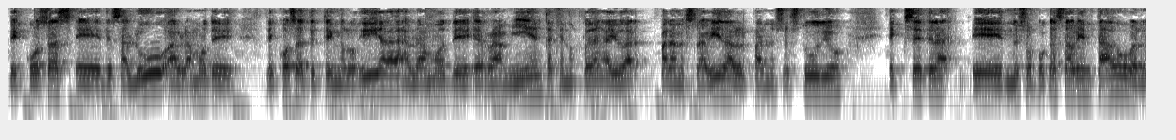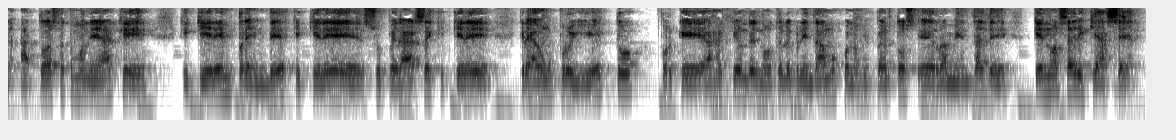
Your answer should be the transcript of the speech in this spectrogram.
de cosas eh, de salud, hablamos de, de, cosas de tecnología, hablamos de herramientas que nos puedan ayudar para nuestra vida, para nuestro estudio, etcétera. Nuestro podcast está orientado a toda esta comunidad que, que, quiere emprender, que quiere superarse, que quiere crear un proyecto, porque es aquí donde nosotros le brindamos con los expertos herramientas de qué no hacer y qué hacer.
